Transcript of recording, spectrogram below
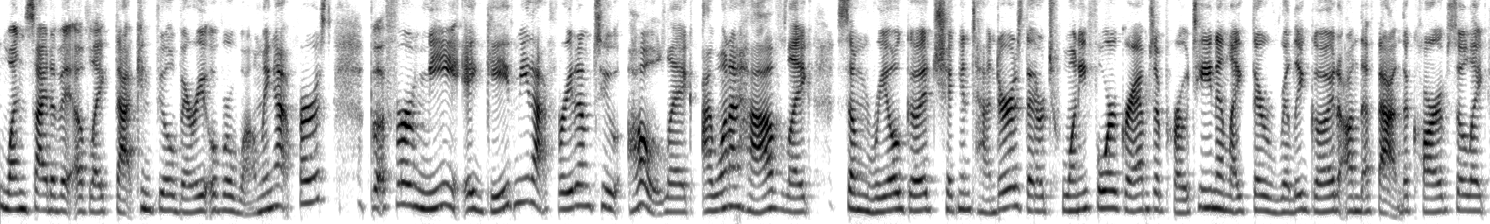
one side of it of like that can feel very overwhelming at first but for me it gave me that freedom to oh like i want to have like some real good chicken tenders that are 24 grams of protein and like they're really good on the fat and the carbs. So like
